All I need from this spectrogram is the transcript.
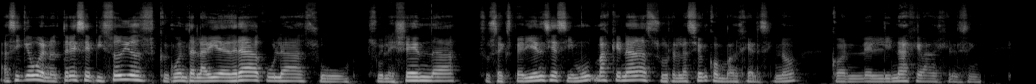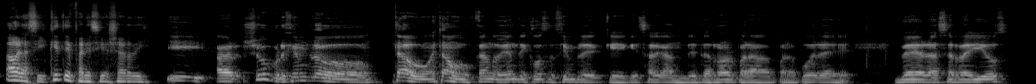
Así que bueno, tres episodios que cuentan la vida de Drácula, su, su leyenda, sus experiencias y más que nada su relación con Van Helsing, ¿no? Con el linaje Van Helsing. Ahora sí, ¿qué te pareció, Jardy? Y, a ver, yo, por ejemplo, estaba, estábamos buscando, obviamente, cosas siempre que, que salgan de terror para, para poder eh, ver, hacer reviews.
